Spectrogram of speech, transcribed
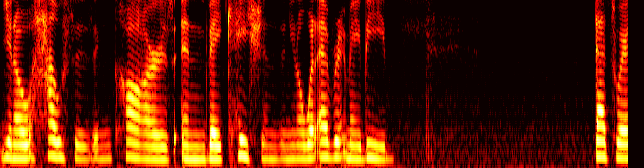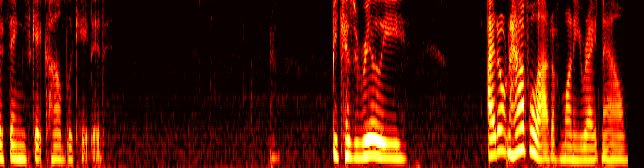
you know, houses and cars and vacations and, you know, whatever it may be, that's where things get complicated. Because really, I don't have a lot of money right now.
